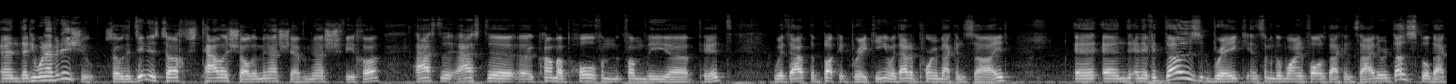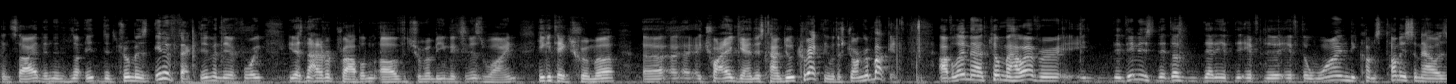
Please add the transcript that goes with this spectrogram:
and then he won't have an issue. So the din is tach tala shalom shvicha has to has to uh, come up whole from from the uh, pit without the bucket breaking and without it pouring back inside. And, and, and if it does break and some of the wine falls back inside or it does spill back inside, then the, the truma is ineffective and therefore he does not have a problem of truma being mixed in his wine. He can take truma, uh, try again, this time do it correctly with a stronger bucket. However, it, the thing is that, does, that if, the, if, the, if the wine becomes tummy somehow, as,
